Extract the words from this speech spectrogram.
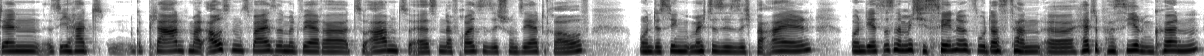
Denn sie hat geplant, mal ausnahmsweise mit Vera zu Abend zu essen. Da freut sie sich schon sehr drauf. Und deswegen möchte sie sich beeilen. Und jetzt ist nämlich die Szene, wo das dann äh, hätte passieren können.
